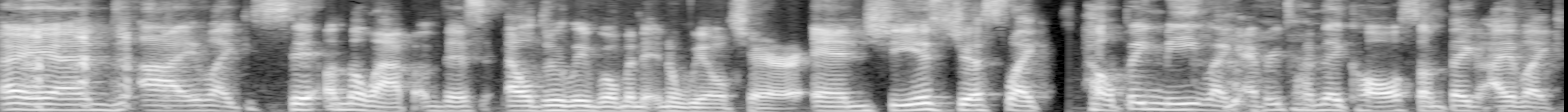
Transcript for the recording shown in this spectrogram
and I like sit on the lap of this elderly woman in a wheelchair. And she is just like helping me. Like every time they call something, I like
